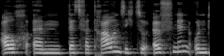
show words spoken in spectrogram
auch ähm, das Vertrauen, sich zu öffnen. Und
